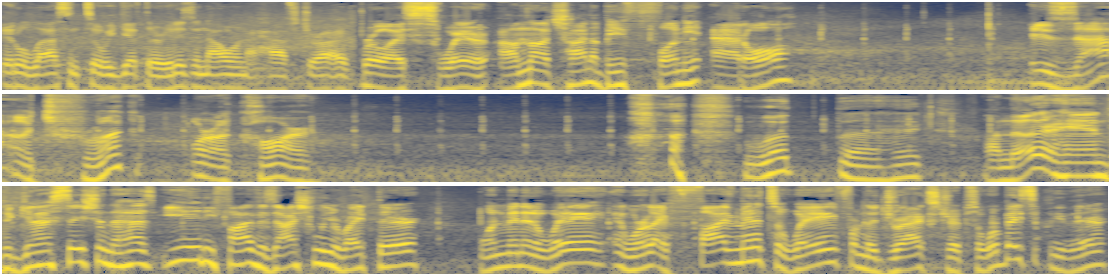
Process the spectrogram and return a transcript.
it'll last until we get there. It is an hour and a half drive. Bro, I swear, I'm not trying to be funny at all. Is that a truck or a car? what the heck? On the other hand, the gas station that has E85 is actually right there one minute away and we're like five minutes away from the drag strip so we're basically there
